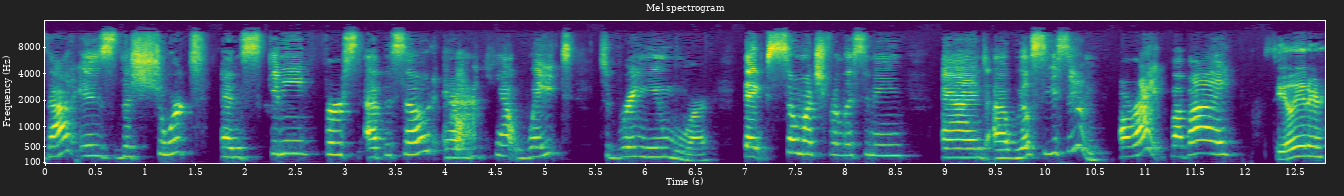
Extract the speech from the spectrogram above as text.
that is the short and skinny first episode, and we can't wait to bring you more. Thanks so much for listening and uh, we'll see you soon. All right. Bye bye. See you later.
